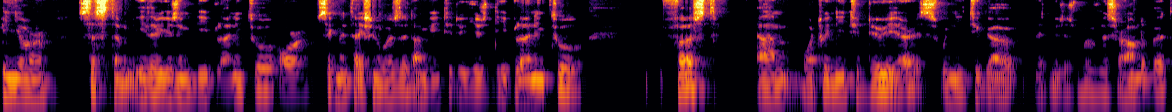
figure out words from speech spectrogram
in your system, either using deep learning tool or segmentation wizard. I'm going to do use deep learning tool first. Um, what we need to do here is we need to go, let me just move this around a bit.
